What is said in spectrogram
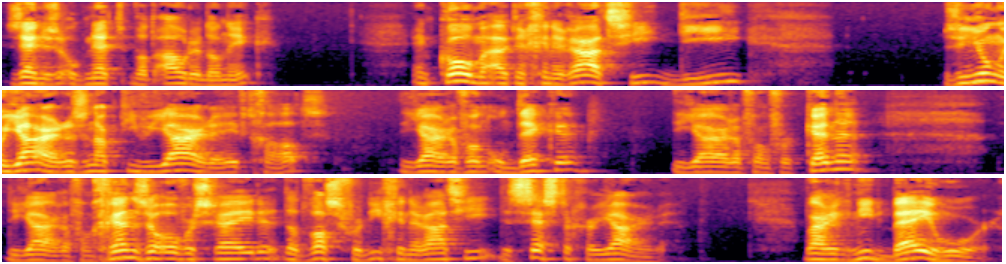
zijn dus ook net wat ouder dan ik. En komen uit een generatie die zijn jonge jaren, zijn actieve jaren heeft gehad. De jaren van ontdekken, de jaren van verkennen, de jaren van grenzen overschrijden. Dat was voor die generatie de zestiger jaren. Waar ik niet bij hoor.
